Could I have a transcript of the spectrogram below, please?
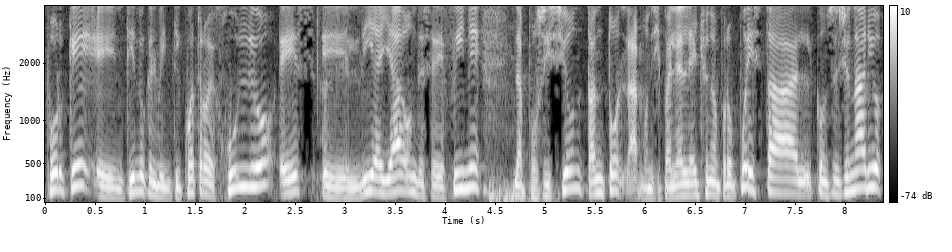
porque eh, entiendo que el 24 de julio es eh, el día ya donde se define la posición, tanto la municipalidad le ha hecho una propuesta al concesionario,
